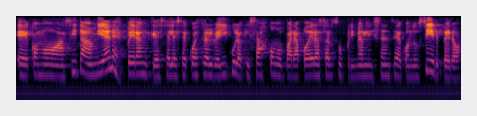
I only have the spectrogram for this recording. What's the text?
Eh, como así también esperan que se les secuestre el vehículo, quizás como para poder hacer su primer licencia de conducir, pero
